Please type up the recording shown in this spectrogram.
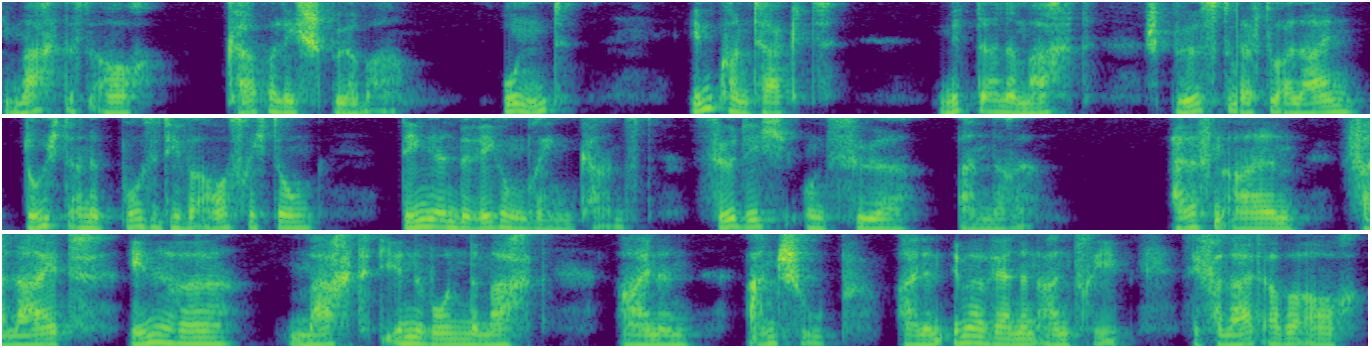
Die Macht ist auch körperlich spürbar. Und im Kontakt mit deiner Macht spürst du, dass du allein durch deine positive Ausrichtung Dinge in Bewegung bringen kannst. Für dich und für andere. Alles in allem verleiht innere Macht, die innewohnende Macht, einen Anschub, einen immerwährenden Antrieb. Sie verleiht aber auch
